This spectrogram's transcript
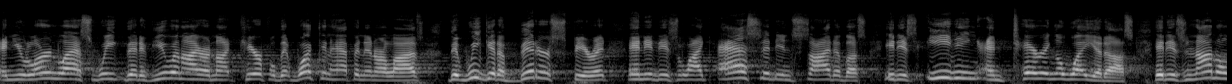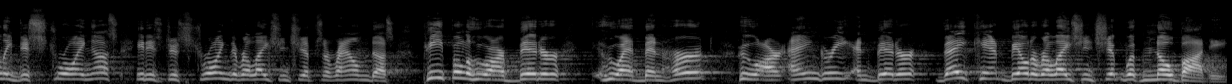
And you learned last week that if you and I are not careful, that what can happen in our lives, that we get a bitter spirit and it is like acid inside of us. It is eating and tearing away at us. It is not only destroying us, it is destroying the relationships around us. People who are bitter, who have been hurt, who are angry and bitter, they can't build a relationship with nobody.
